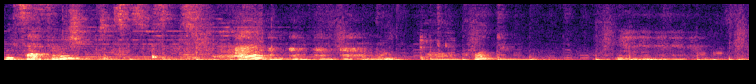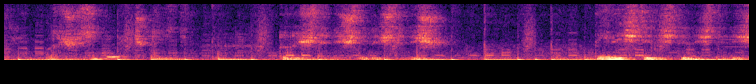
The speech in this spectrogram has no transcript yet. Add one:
Высасываешь. Вот так вот. Вот еще семечки есть. Тыдыщ, тыдыщ, тыдыщ, тыдыщ. Тыдыщ, тыдыщ, тыдыщ, тыдыщ.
